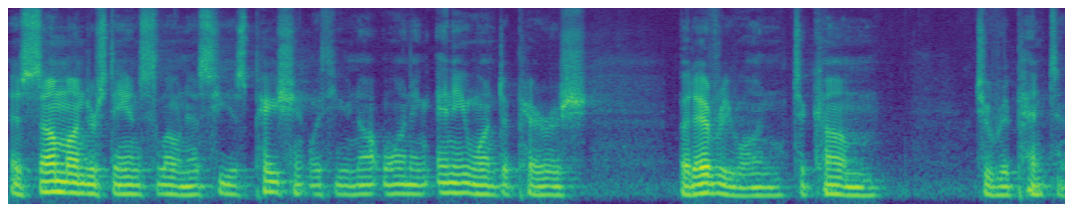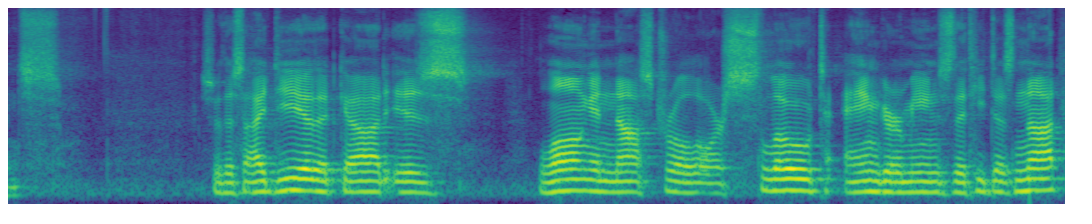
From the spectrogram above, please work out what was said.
as some understand slowness. He is patient with you, not wanting anyone to perish, but everyone to come to repentance. So, this idea that God is long in nostril or slow to anger means that he does not,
